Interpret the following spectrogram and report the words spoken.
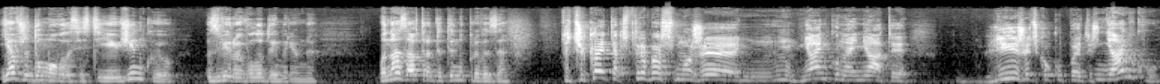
Я вже домовилася з тією жінкою, з Вірою Володимирівною. Вона завтра дитину привезе. Та чекай, так треба ж, може, ну, няньку найняти, ліжечко купити. Няньку?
